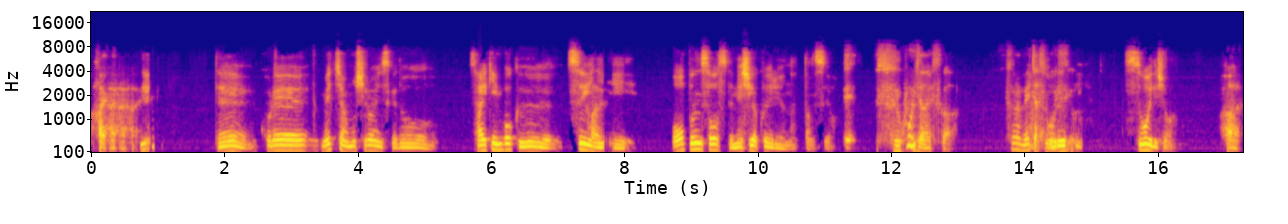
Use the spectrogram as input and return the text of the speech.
はいはいはいはい。で、これ、めっちゃ面白いんですけど、最近僕、ついはに、オープンソースで飯が食えるようになったんですよ。すごいじゃないですか。それはめっちゃすごいですよすごいでしょ。は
